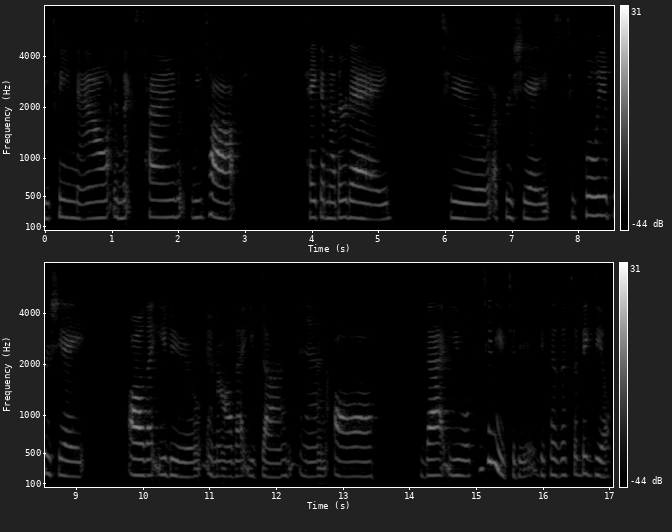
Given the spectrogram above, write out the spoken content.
between now and next time we talk, take another day to appreciate, to fully appreciate all that you do and all that you've done and all that you will continue to do because it's a big deal.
